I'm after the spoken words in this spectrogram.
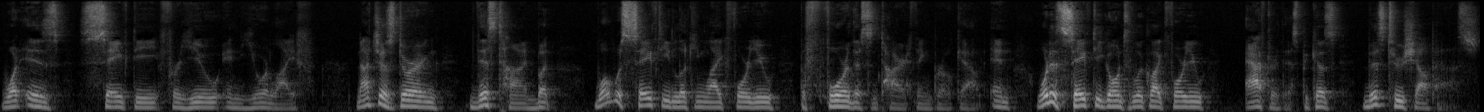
what is safety for you in your life. Not just during this time, but what was safety looking like for you before this entire thing broke out? And what is safety going to look like for you after this? Because this too shall pass.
